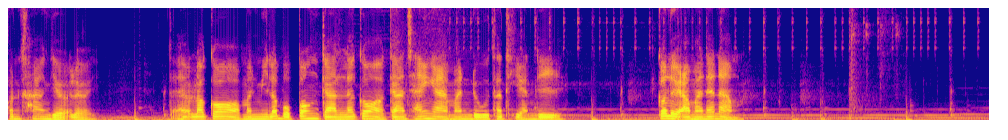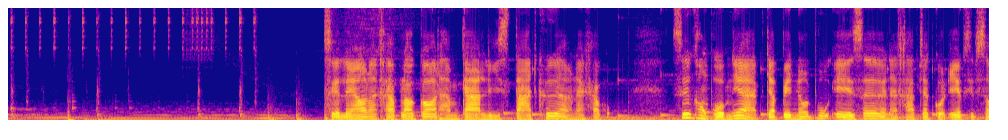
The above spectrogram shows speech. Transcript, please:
ค่อนข้างเยอะเลย แต่แล้วก็มันมีระบบป้องกันแล้วก็การใช้งานมันดูเสถียรดี ก็เลยเอามาแนะนำเสร็จแล้วนะครับ เราก็ทำการรีสตาร์ทเครื่องนะครับ ซึ่งของผมเนี่ยจะเป็นโน้ตบุ๊ก Acer นะครับจะกด F12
